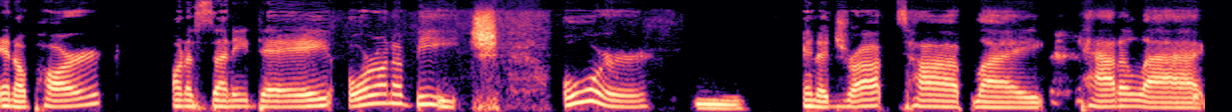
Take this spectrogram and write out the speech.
in a park on a sunny day or on a beach or Mm. in a drop top like Cadillac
